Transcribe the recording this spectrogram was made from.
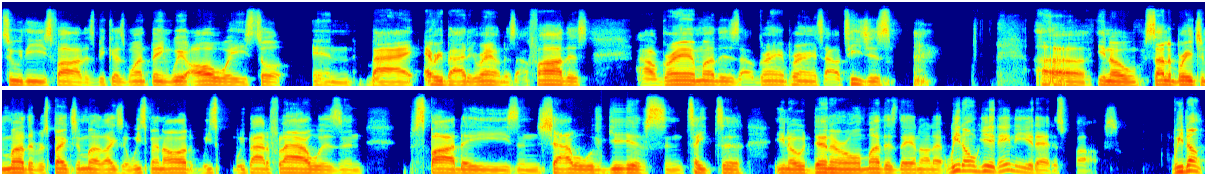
to these fathers because one thing we're always taught and by everybody around us, our fathers, our grandmothers, our grandparents, our teachers, uh, you know, celebrate your mother, respect your mother. Like I said, we spend all we we buy the flowers and spa days and shower with gifts and take to you know dinner on Mother's Day and all that. We don't get any of that as fathers. We don't.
